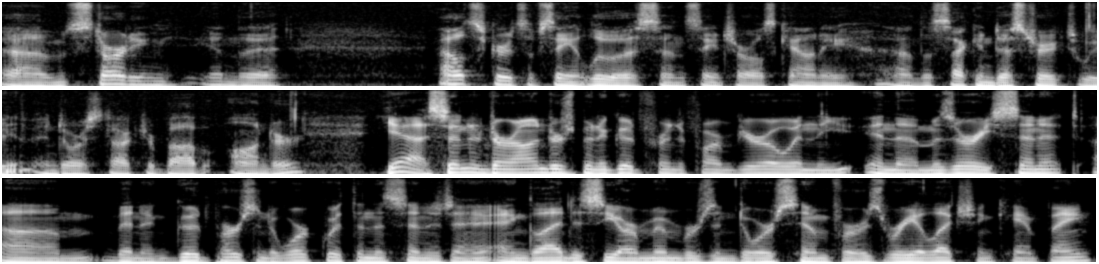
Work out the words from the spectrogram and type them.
Um, starting in the outskirts of St. Louis and St. Charles County, uh, the second district, we've endorsed Dr. Bob Onder. Yeah, Senator Onder's been a good friend of Farm Bureau in the in the Missouri Senate. Um, been a good person to work with in the Senate, and, and glad to see our members endorse him for his reelection campaign.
